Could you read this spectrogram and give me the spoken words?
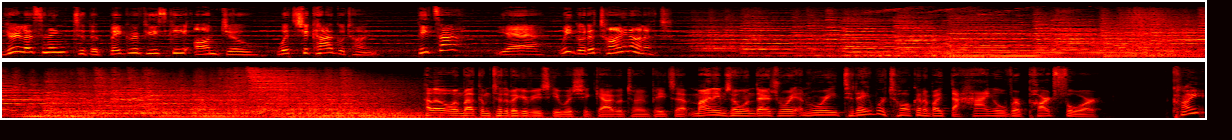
You're listening to the Big Reviewski on Joe with Chicago Town. Pizza? Yeah, we go to town on it. Hello and welcome to the Big Reviewski with Chicago Town Pizza. My name's Owen, there's Rory, and Rory, today we're talking about The Hangover Part 4. Kind,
